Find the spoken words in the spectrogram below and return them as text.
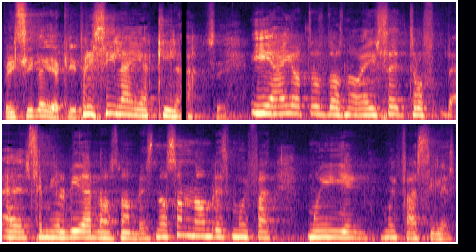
Priscila y Aquila. Priscila y Aquila. Y hay otros dos, no, ahí se, eh, se, me olvidan los nombres. No son nombres muy, muy, muy fáciles,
